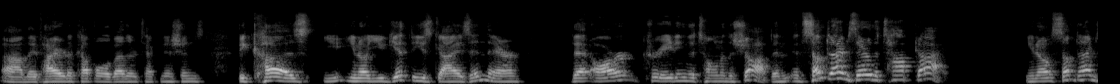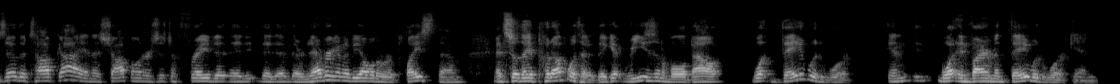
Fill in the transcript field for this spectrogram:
Um, they've hired a couple of other technicians because you, you know you get these guys in there that are creating the tone of the shop, and, and sometimes they're the top guy. You know, sometimes they're the top guy, and the shop owner is just afraid that, they, that they're never going to be able to replace them, and so they put up with it. They get reasonable about what they would work in, what environment they would work in.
